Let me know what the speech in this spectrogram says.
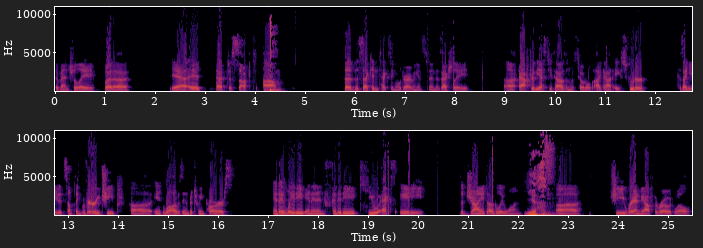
eventually, but uh, yeah, it that just sucked. Um, the the second texting while driving incident is actually uh, after the S2000 was totaled. I got a scooter because I needed something very cheap uh, in, while I was in between cars, and a lady in an Infiniti QX80 the giant ugly one. Yeah. Uh, she ran me off the road while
